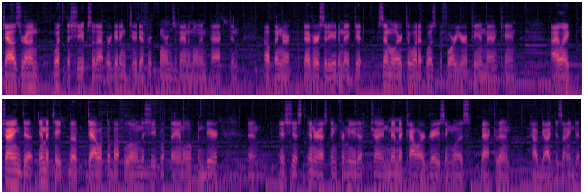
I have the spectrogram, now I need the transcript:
cows run with the sheep so that we're getting two different forms of animal impact and helping our diversity to make it similar to what it was before European man came. I like trying to imitate the cow with the buffalo and the sheep with the antelope and deer. And it's just interesting for me to try and mimic how our grazing was back then, how God designed it.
